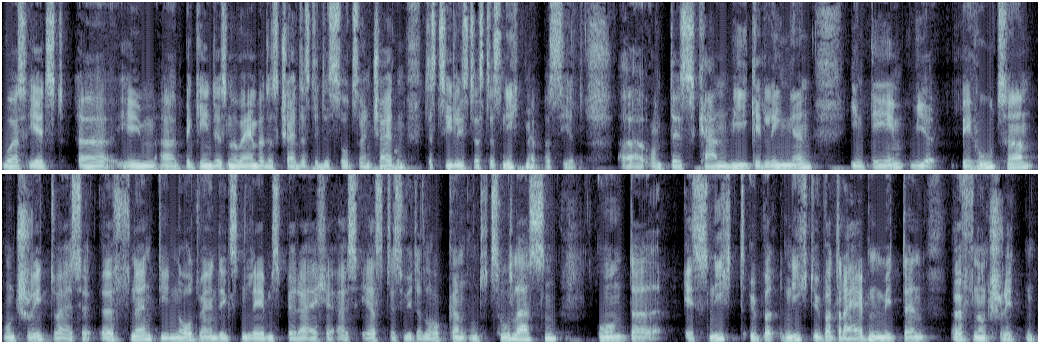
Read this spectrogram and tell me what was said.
war es jetzt äh, im äh, Beginn des November das Gescheiteste, das so zu entscheiden. Das Ziel ist, dass das nicht mehr passiert. Äh, und das kann wie gelingen, indem wir behutsam und schrittweise öffnen, die notwendigsten Lebensbereiche als erstes wieder lockern und zulassen und äh, es nicht, über, nicht übertreiben mit den Öffnungsschritten.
